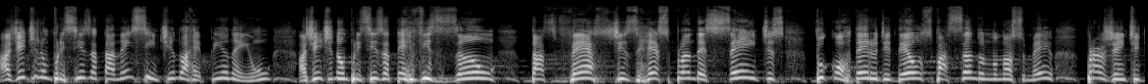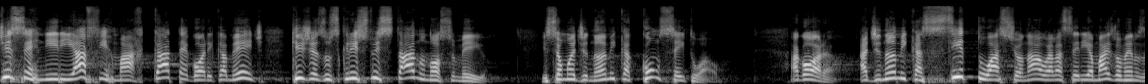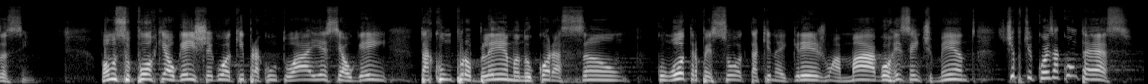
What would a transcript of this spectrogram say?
A gente não precisa estar tá nem sentindo arrepio nenhum, a gente não precisa ter visão das vestes resplandecentes do Cordeiro de Deus passando no nosso meio, para a gente discernir e afirmar categoricamente que Jesus Cristo está no nosso meio. Isso é uma dinâmica conceitual. Agora, a dinâmica situacional, ela seria mais ou menos assim. Vamos supor que alguém chegou aqui para cultuar e esse alguém está com um problema no coração, com outra pessoa que está aqui na igreja, uma mágoa, um ressentimento, esse tipo de coisa acontece.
